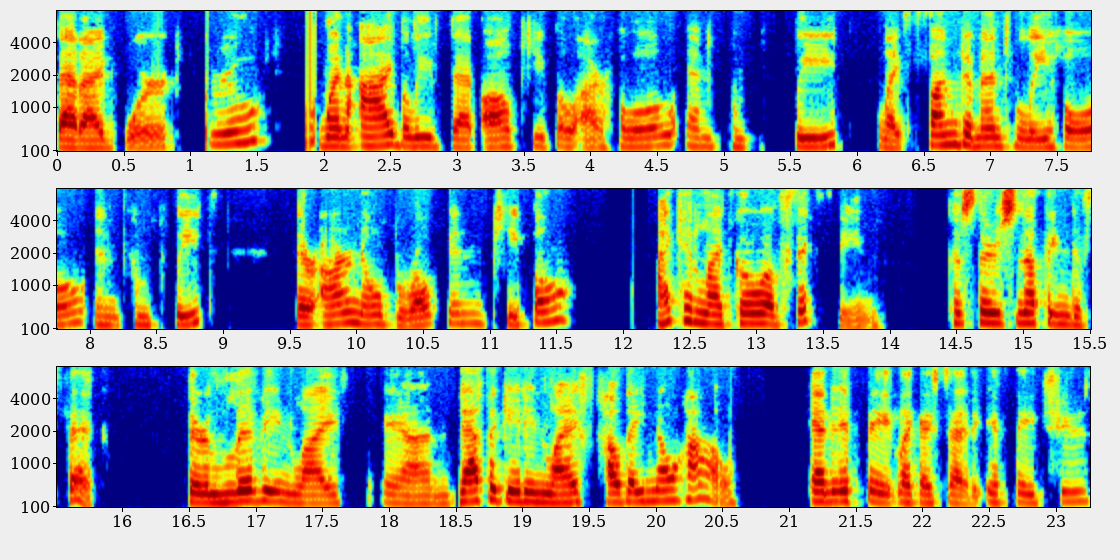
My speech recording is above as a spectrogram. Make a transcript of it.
that I've worked through, when I believe that all people are whole and complete, like fundamentally whole and complete, there are no broken people, I can let go of fixing because there's nothing to fix. They're living life and navigating life how they know how. And if they, like I said, if they choose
